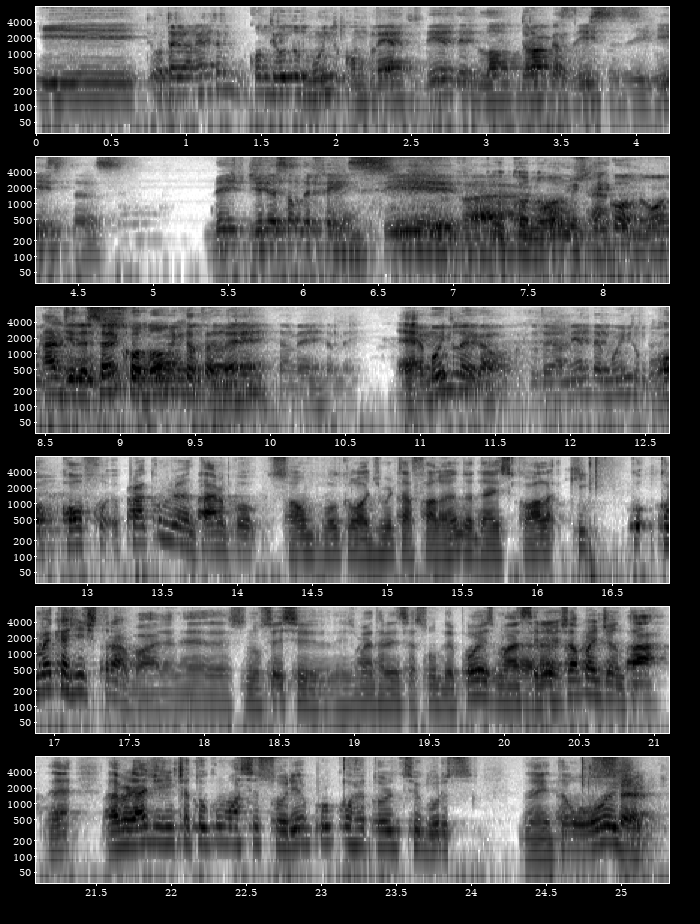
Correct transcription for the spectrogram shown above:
E o treinamento é um conteúdo muito completo, desde drogas listas e ilícitas, de direção defensiva, Econômica. econômica Ah, direção econômica também? Também, também. É, muito legal. O treinamento é muito bom. Para complementar um pouco, só um pouco o Vladimir está falando da escola, que, co- como é que a gente trabalha, né? Não sei se a gente vai entrar nesse assunto depois, mas seria já para adiantar, né? Na verdade, a gente atua como assessoria para o corretor de seguros, né? Então hoje, Certo.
